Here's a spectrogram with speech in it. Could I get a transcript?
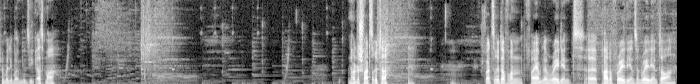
Schon mal lieber Musik erstmal. Der schwarze Ritter. Schwarze Ritter von Fire Emblem Radiant, äh, Part of Radiance und Radiant Dawn.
